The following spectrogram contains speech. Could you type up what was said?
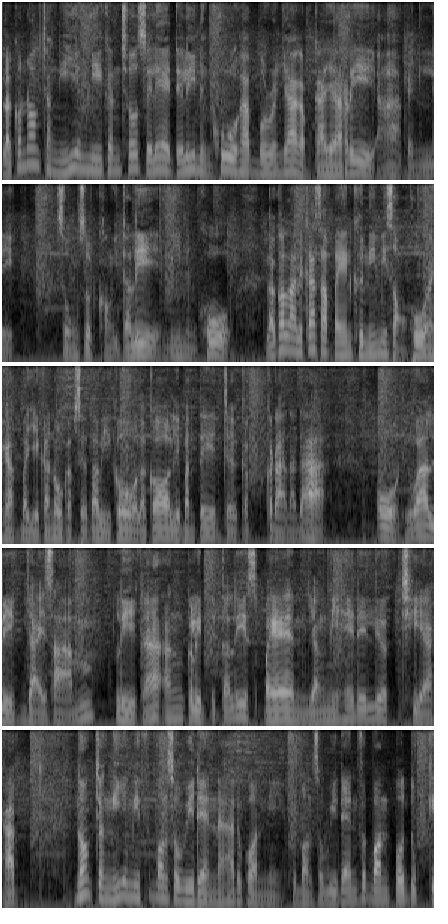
แล้วก็นอกจากนี้ยังมีกันโชเซเล่อิตาลีหนึ่งคู่ครับโบโรญญากับกายารีอ่าเป็นลีกสูงสุดของอิตาลีมี 1 คู่ แล้วก็ลาลิก้าสเปนคืนนี้มี 2 คู่นะครับบาเยกาโนกับเซลตาวิโกแล้วก็เลบันเต้เจอกับกรานาดา โอ้ ถือว่าลีกใหญ่ 3 ลีกนะ อังกฤษ อิตาลี สเปน ยังมีให้ได้เลือกเชียร์ครับ นอกจากนี้ยังมีฟุตบอลสวีเดนนะฮะทุกคนนี่ ฟุตบอลสวีเดน ฟุตบอลโปรตุเก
